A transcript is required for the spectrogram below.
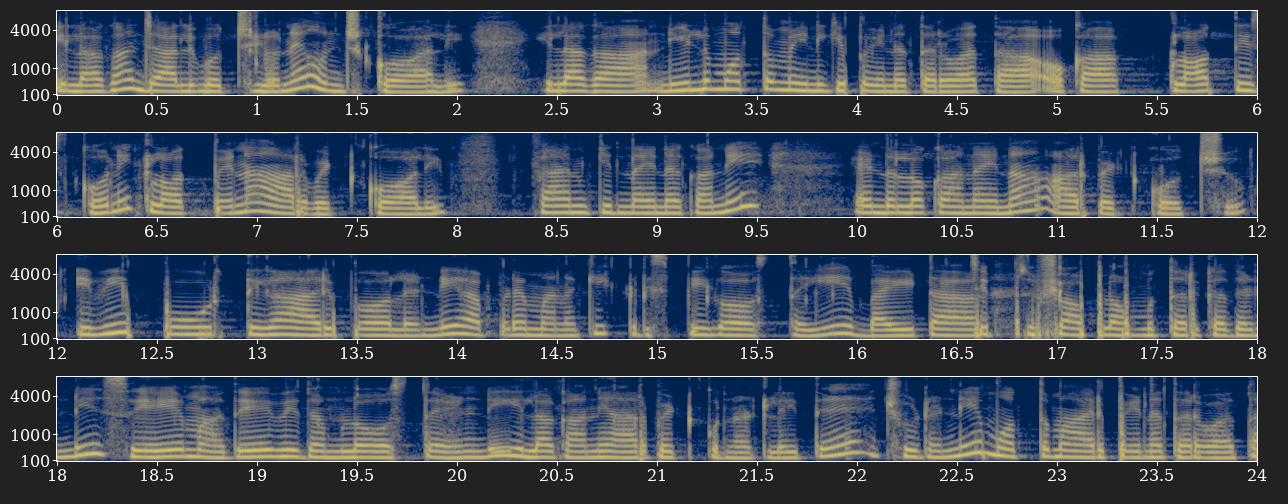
ఇలాగా జాలిబొచ్చులోనే ఉంచుకోవాలి. ఇలాగా నీళ్ళు మొత్తం ఇనికిపోయిన తర్వాత ఒక క్లాత్ తీసుకొని క్లాత్ పైన ఆరబెట్టుకోవాలి. ఫ్యాన్ కింద అయినా కానీ ఎండలో కానైనా ఆరబెట్టుకోవచ్చు. ఇవి పూర్తిగా ఆరిపోవాలండి. అప్పుడే మనకి క్రిస్పీగా వస్తాయి. బయట చిప్స్ షాప్లో అమ్ముతారు కదండి సేమ్ అదే విధంలో వస్తాయండి. ఇలా కానీ ఆరబెట్టుకున్నట్లయితే చూడండి మొత్తం ఆరిపోయిన తర్వాత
